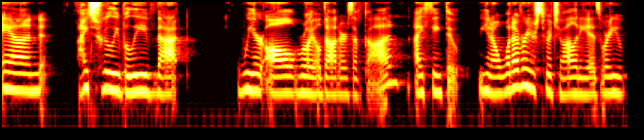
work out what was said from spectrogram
And I truly believe that we are all royal daughters of God. I think that, you know, whatever your spirituality is, where you,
